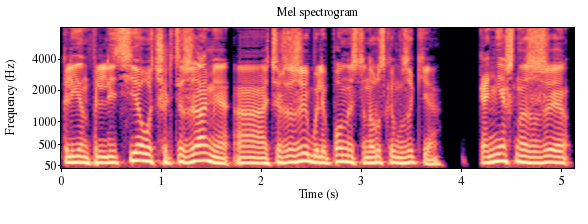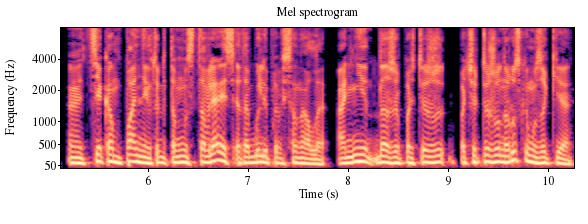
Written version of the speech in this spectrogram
клиент прилетел с чертежами, а чертежи были полностью на русском языке. Конечно же, э, те компании, которые там выставлялись, это были профессионалы. Они даже по чертежу, по чертежу на русском языке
